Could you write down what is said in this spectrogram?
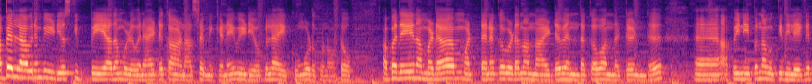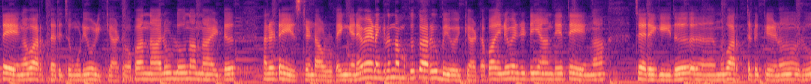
അപ്പോൾ എല്ലാവരും വീഡിയോ സ്കിപ്പ് ചെയ്യാതെ മുഴുവനായിട്ട് കാണാൻ ശ്രമിക്കണേ. വീഡിയോക്ക് ലൈക്കും കൊടുക്കണം കേട്ടോ. അപ്പോൾ അതേ നമ്മുടെ മട്ടനൊക്കെ ഇവിടെ നന്നായിട്ട് വെന്തൊക്കെ വന്നിട്ടുണ്ട്. അപ്പോൾ ഇനിയിപ്പോൾ നമുക്കിതിലേക്ക് തേങ്ങ വറുത്തരച്ചും കൂടി ഒഴിക്കാം കേട്ടോ. അപ്പോൾ എന്നാലും ഉള്ളൂ നന്നായിട്ട് നല്ല ടേസ്റ്റ് ഉണ്ടാവുള്ളൂ ഇങ്ങനെ വേണമെങ്കിലും നമുക്ക് കറി ഉപയോഗിക്കാം കേട്ടോ. അപ്പോൾ അതിന് വേണ്ടിയിട്ട് ഞാൻ തേങ്ങ ചിരകിയത് ഒന്ന് വറുത്തെടുക്കുകയാണ്. ഒരു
